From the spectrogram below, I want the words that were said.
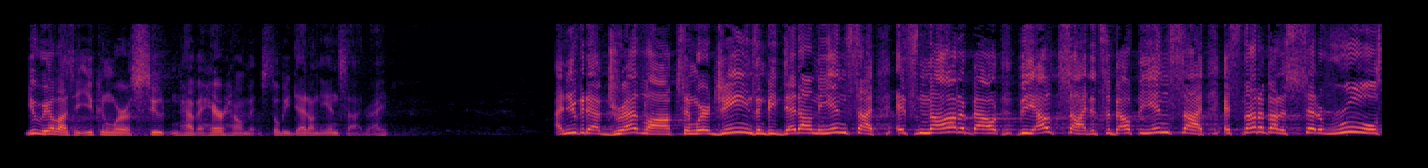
You realize that you can wear a suit and have a hair helmet and still be dead on the inside, right? And you could have dreadlocks and wear jeans and be dead on the inside. It's not about the outside. It's about the inside. It's not about a set of rules.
